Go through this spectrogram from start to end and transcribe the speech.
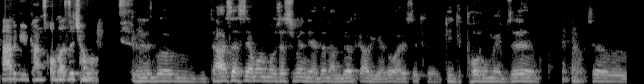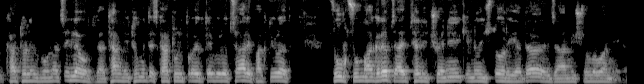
კარგი განწყობაზე ჩამოვიდა. ძალიან ასიამოვნო მოსასმენია და ნამდვილად კარგია რომ აი ესეთ დიდ ფორუმებზე ქართულები მონაწილეობს და თან მით უმეტეს ქართული პროექტები როცა არის ფაქტიურად ზურგს უმაგრებს აი მთელი ჩვენი კინოისტორია და ძალიან მნიშვნელოვანია.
